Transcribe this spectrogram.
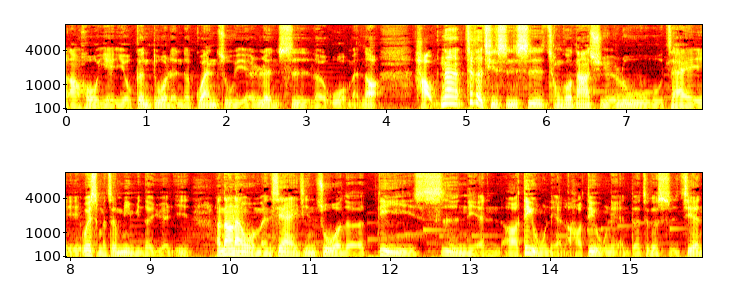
然后也有更多人的关注，也认识了我们哦。好，那这个其实是重构大学路在为什么这个命名的原因。那当然，我们现在已经做了第四年啊、呃，第五年了哈，第五年的这个时间。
